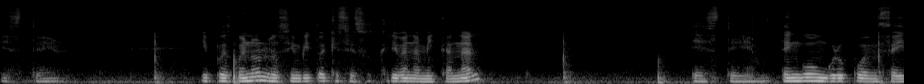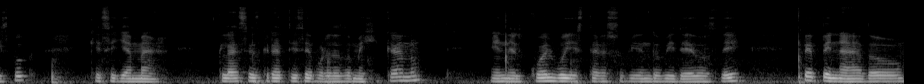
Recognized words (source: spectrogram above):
Este. Y pues bueno los invito a que se suscriban a mi canal. Este tengo un grupo en facebook que se llama clases gratis de bordado mexicano en el cual voy a estar subiendo videos de pepenado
